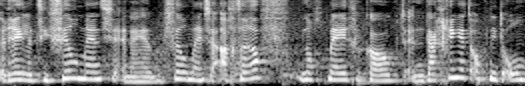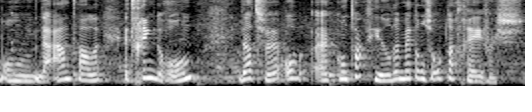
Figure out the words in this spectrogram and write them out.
relatief veel mensen. En daar hebben veel mensen achteraf nog meegekookt. En daar ging het ook niet om, om de aantallen. Het ging erom dat we op, uh, contact hielden met onze opdrachtgevers.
